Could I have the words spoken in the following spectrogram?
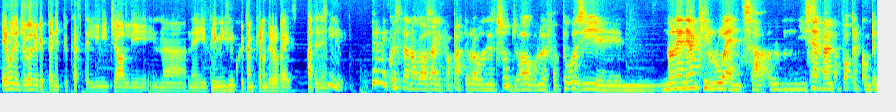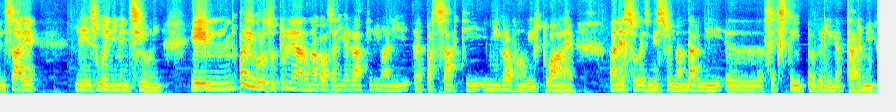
È uno dei giocatori che prende più cartellini gialli in, nei primi cinque campionati europei, ad esempio. Sì, per me questa è una cosa che fa parte proprio del suo gioco, lui è fatto così e mh, non è neanche irruenza, gli serve anche un po' per compensare le sue dimensioni. E, mh, però io volevo sottolineare una cosa di Verratti prima di eh, passarti il microfono virtuale, adesso che hai smesso di mandarmi eh, sex tape per ricattarmi,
